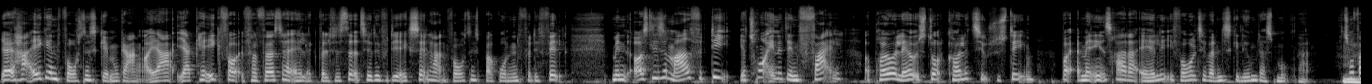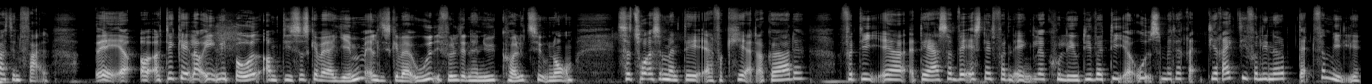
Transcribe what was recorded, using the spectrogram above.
Jeg har ikke en forskningsgennemgang, og jeg, jeg kan ikke for, for først have heller kvalificeret til det, fordi jeg ikke selv har en forskningsbaggrund inden for det felt. Men også lige så meget, fordi jeg tror egentlig, det er en fejl at prøve at lave et stort kollektivt system, hvor man indsretter alle i forhold til, hvordan de skal leve med deres små børn. Jeg tror mm. faktisk, det er en fejl. Øh, og, og det gælder jo egentlig både, om de så skal være hjemme, eller de skal være ude, ifølge den her nye kollektiv norm. Så tror jeg simpelthen, det er forkert at gøre det, fordi det er så væsentligt for den enkelte at kunne leve de værdier ud, som er det, de rigtige for lige netop den familie.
